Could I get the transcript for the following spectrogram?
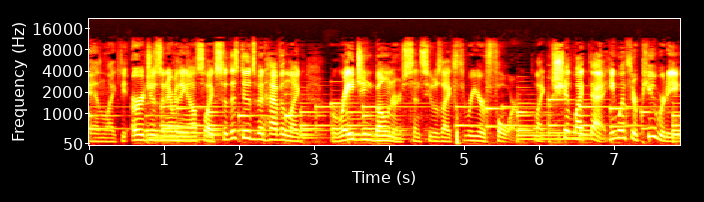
and like the urges and everything else. Like, so this dude's been having like raging boners since he was like three or four, like shit like that. He went through puberty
